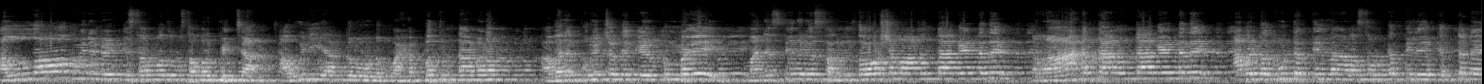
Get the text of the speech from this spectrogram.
അള്ളാഹുവിന് വേണ്ടി സർവതും സമർപ്പിച്ച ഔലിയാക്കളോട് മഹബത്തുണ്ടാവണം. അവരെ കുറിച്ചൊക്കെ കേൾക്കുമ്പോഴേ മനസ്സിനൊരു സന്തോഷമാണ് ഉണ്ടാകേണ്ടത് റാഹത്താണ് ഉണ്ടാകേണ്ടത് അവരുടെ കൂട്ടത്തിൽ നാളെ സ്വർഗത്തിലേക്ക് എത്തണേ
